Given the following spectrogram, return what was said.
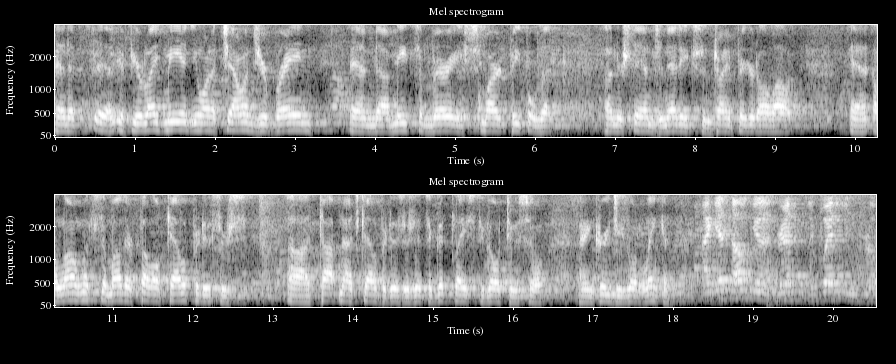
And if, if you're like me and you want to challenge your brain and uh, meet some very smart people that understand genetics and try and figure it all out, and along with some other fellow cattle producers, uh, top-notch cattle producers, it's a good place to go to. So I encourage you to go to Lincoln. I guess I was going to address the question from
